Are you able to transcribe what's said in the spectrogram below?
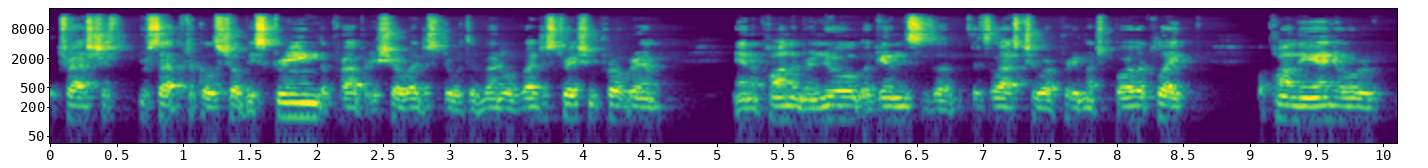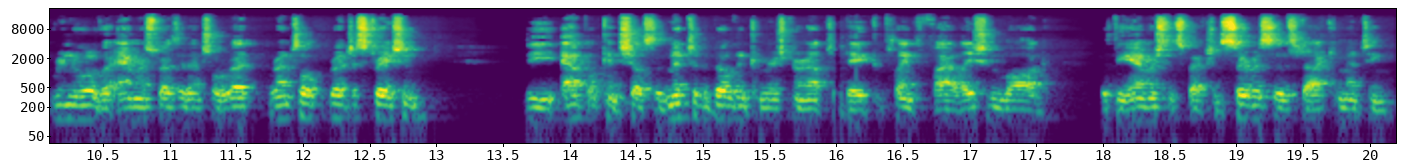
The trash receptacles shall be screened. The property shall register with the rental registration program. And upon the renewal, again, this is a, these last two are pretty much boilerplate. Upon the annual renewal of the Amherst residential re- rental registration, the applicant shall submit to the building commissioner an up-to-date complaint violation log with the Amherst Inspection Services documenting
